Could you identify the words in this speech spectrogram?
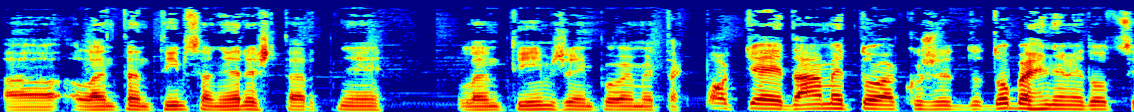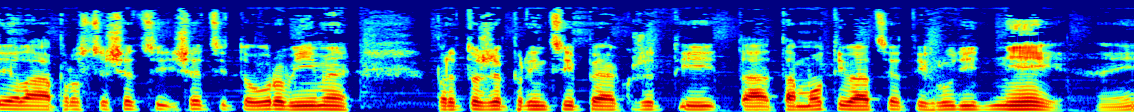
a len ten tým sa nereštartne len tým, že im povieme, tak poďte, dáme to, akože dobehneme do cieľa a proste všetci, všetci to urobíme, pretože v princípe akože tý, tá, tá motivácia tých ľudí nie je. Hej?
